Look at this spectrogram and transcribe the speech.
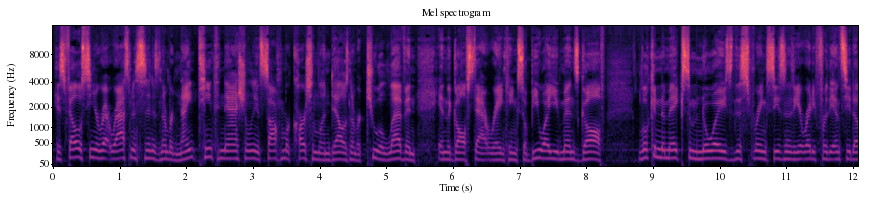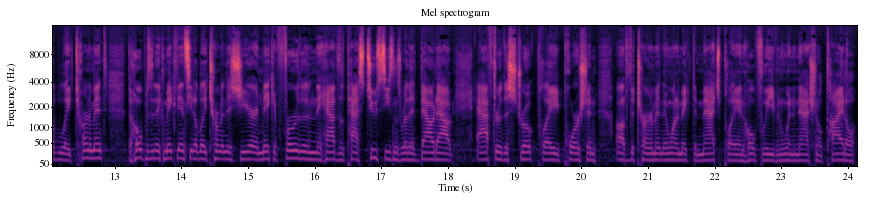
His fellow senior Rhett Rasmussen is number 19th nationally, and sophomore Carson Lundell is number 211 in the GolfStat ranking. So BYU men's golf looking to make some noise this spring season to get ready for the NCAA tournament. The hope is that they can make the NCAA tournament this year and make it further than they have the past two seasons where they've bowed out after the stroke play portion of the tournament. They want to make the match play and hopefully even win a national title.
